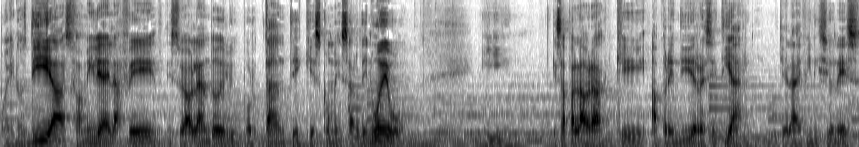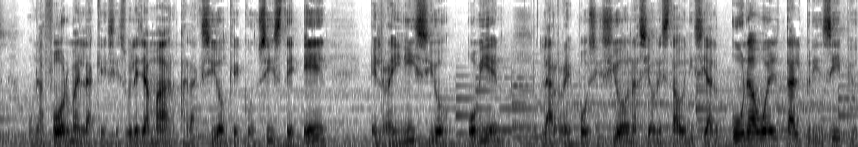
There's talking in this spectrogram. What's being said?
Buenos días familia de la fe, estoy hablando de lo importante que es comenzar de nuevo y esa palabra que aprendí de resetear, que la definición es una forma en la que se suele llamar a la acción que consiste en el reinicio o bien la reposición hacia un estado inicial, una vuelta al principio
